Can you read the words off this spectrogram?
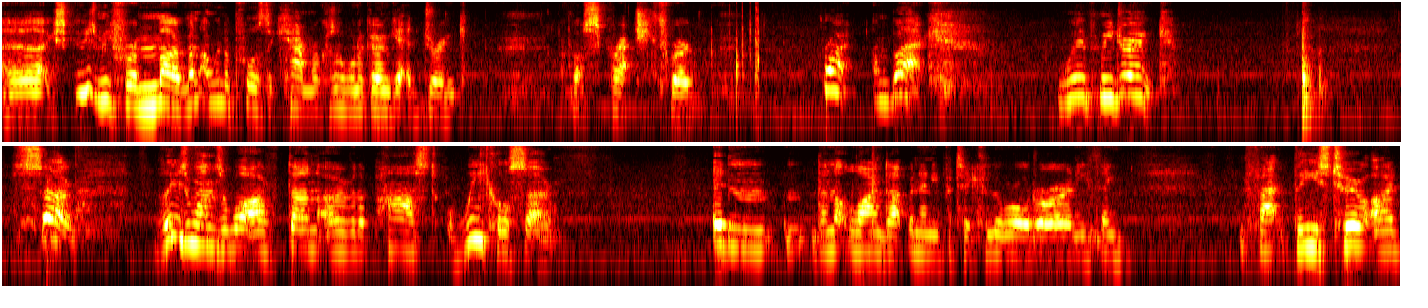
uh, excuse me for a moment, I'm going to pause the camera because I want to go and get a drink. I've got a scratchy throat. Right, I'm back with me drink. So, these ones are what I've done over the past week or so. In, they're not lined up in any particular order or anything. In fact, these two I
